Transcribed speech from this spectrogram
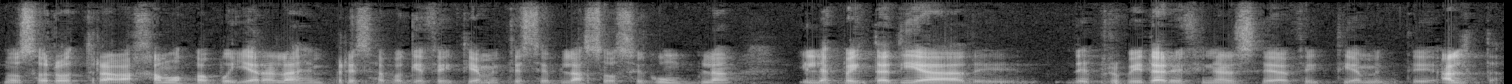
nosotros trabajamos para apoyar a las empresas para que efectivamente ese plazo se cumpla y la expectativa de- del propietario final sea efectivamente alta.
